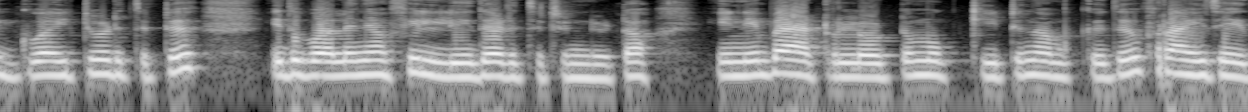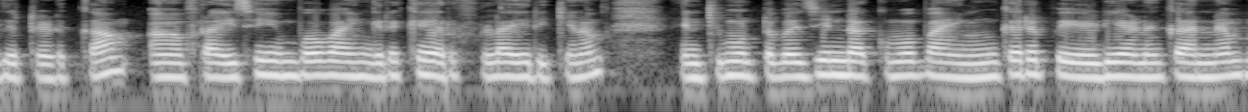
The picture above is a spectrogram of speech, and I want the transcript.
എഗ് വൈറ്റും എടുത്തിട്ട് ഇതുപോലെ ഞാൻ ഫില്ല് ചെയ്ത് എടുത്തിട്ടുണ്ട് കേട്ടോ. ഇനി ബാറ്ററിലോട്ട് മുക്കിയിട്ട് നമുക്കിത് ഫ്രൈ ചെയ്തിട്ട് എടുക്കാം. ഫ്രൈ ചെയ്യുമ്പോൾ ഭയങ്കര കെയർഫുൾ ആയിരിക്കണം. എനിക്ക് മുട്ട ബജി ഉണ്ടാക്കുമ്പോൾ ഭയങ്കര പേടിയാണ്. കാരണം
